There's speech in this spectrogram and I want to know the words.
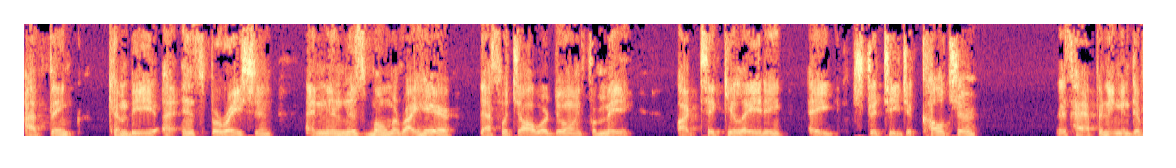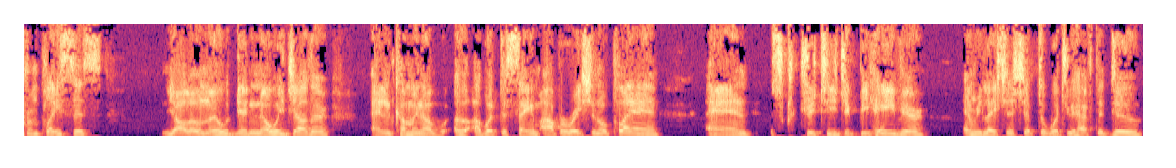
I think can be an inspiration. And in this moment right here, that's what y'all were doing for me, articulating a strategic culture that's happening in different places. Y'all don't know, didn't know each other, and coming up, uh, with the same operational plan and strategic behavior in relationship to what you have to do,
